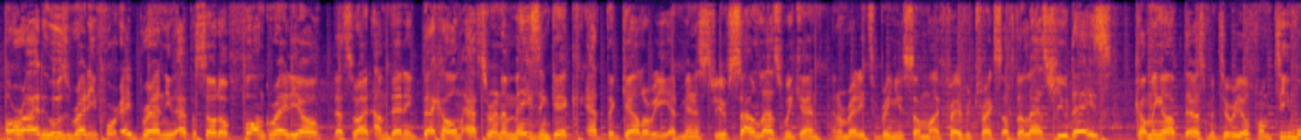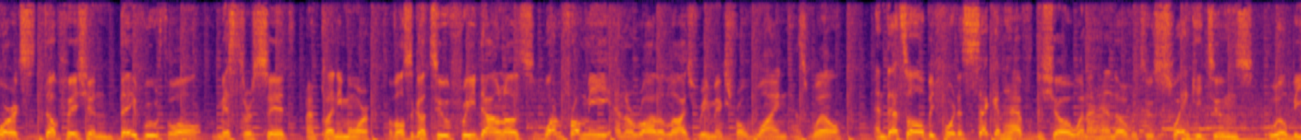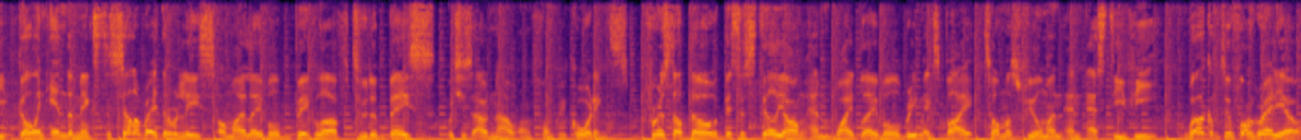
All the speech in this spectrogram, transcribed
Alright, who's ready for a brand new episode of Fonk Radio? That's right, I'm Dannic back home after an amazing gig at the gallery at Ministry of Sound last weekend, and I'm ready to bring you some of my favorite tracks of the last few days. Coming up, there's material from Teamworks, Dubvision, Dave Ruthwell, Mr. Sid, and plenty more. I've also got two free downloads, one from me and a rather large remix from Wine as well. And that's all before the second half of the show when I hand over to Swanky Tunes, who will be going in the mix to celebrate the release on my label Big Love to the Bass, which is out now on Fonk Recordings. First up though, this is Still Young and White Label remixed by Thomas Fielman and STV. Welcome to Fonk Radio.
